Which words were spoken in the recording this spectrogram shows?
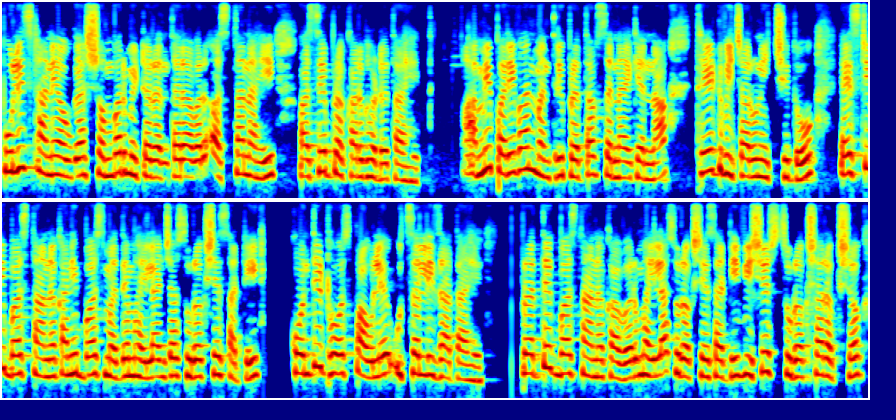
पोलीस ठाणे अवघ्या शंभर मीटर अंतरावर असतानाही असे प्रकार घडत आहेत. आम्ही परिवहन मंत्री प्रताप सरनाईक यांना थेट विचारून इच्छितो एस टी बस स्थानक आणि बसमध्ये महिलांच्या सुरक्षेसाठी कोणती ठोस पावले उचलली जात आहे प्रत्येक बस स्थानकावर महिला सुरक्षेसाठी विशेष सुरक्षा रक्षक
